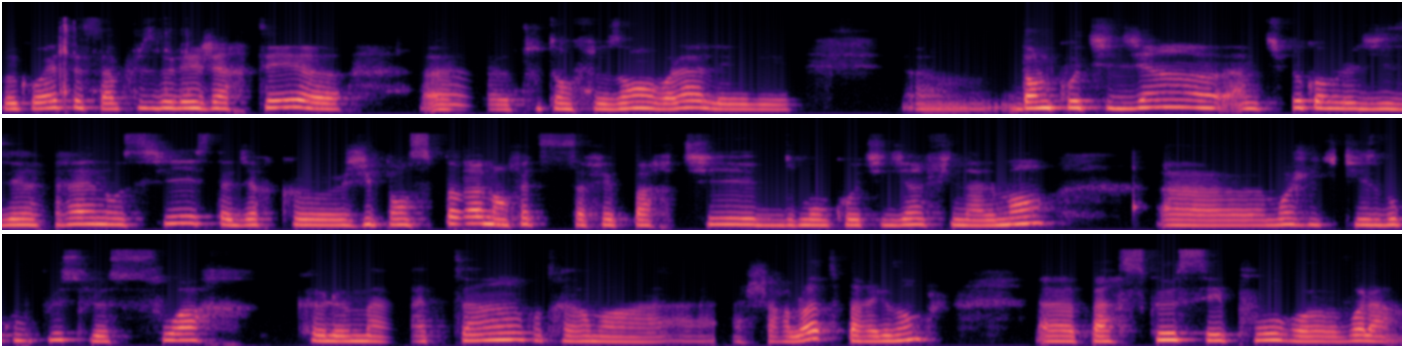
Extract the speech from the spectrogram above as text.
Donc ouais, c'est ça, plus de légèreté, euh, euh, tout en faisant, voilà, euh, dans le quotidien, un petit peu comme le disait Rennes aussi, c'est-à-dire que j'y pense pas, mais en fait, ça fait partie de mon quotidien finalement. moi, je l'utilise beaucoup plus le soir que le matin, contrairement à Charlotte, par exemple, parce que c'est pour, voilà,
